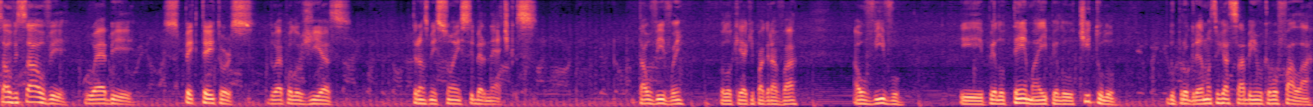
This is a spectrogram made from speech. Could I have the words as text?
Salve, salve, web spectators do Epologias Transmissões Cibernéticas. Tá ao vivo, hein? Coloquei aqui para gravar ao vivo e pelo tema e pelo título do programa vocês já sabem o que eu vou falar.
